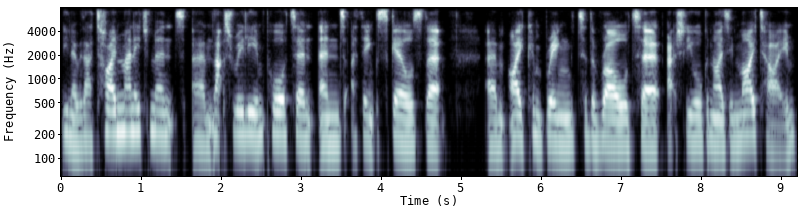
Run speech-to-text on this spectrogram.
you know with our time management um, that's really important and i think skills that um, i can bring to the role to actually organising my time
